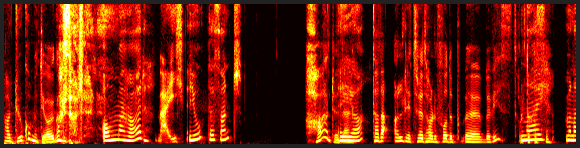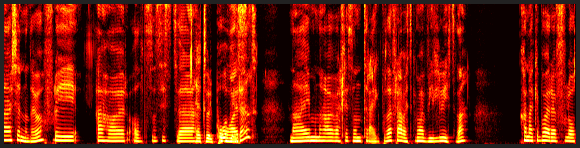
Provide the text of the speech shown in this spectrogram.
Har du kommet i overgangsalderen? Om jeg har. Nei! Jo, det er sant. Har du det? Ja. Det hadde jeg aldri trodd. Har du fått det bevist? jeg på Nei, si? men jeg kjenner det jo, fordi jeg har altså siste året Nei, men jeg har vært litt sånn treig på det, for jeg vet ikke om jeg vil vite det. Kan jeg ikke bare få lov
